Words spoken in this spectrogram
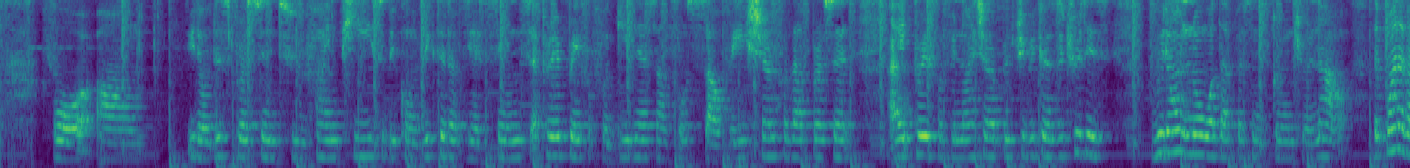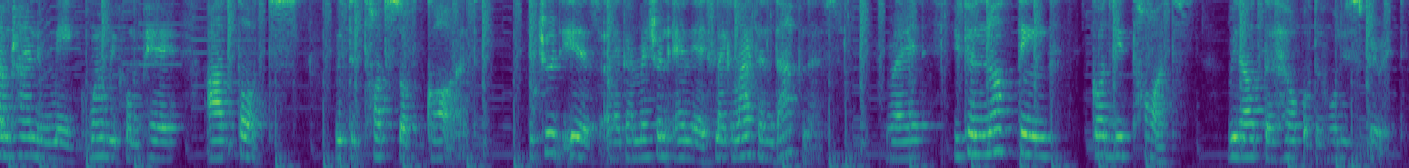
for um you know, this person to find peace, to be convicted of their sins. I pray, pray for forgiveness and for salvation for that person. I pray for financial breakthrough because the truth is, we don't know what that person is going through now. The point that I'm trying to make when we compare our thoughts with the thoughts of God, the truth is, like I mentioned earlier, it's like light and darkness, right? You cannot think godly thoughts without the help of the Holy Spirit.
